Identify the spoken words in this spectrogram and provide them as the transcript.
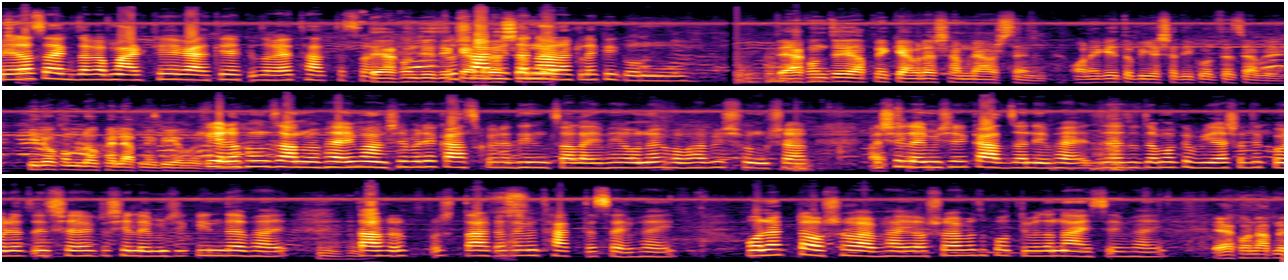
মেয়েরা চায় এক জায়গায় মার খেয়ে গায়ে খেয়ে এক জায়গায় থাকতে চায়। তো এখন যে যে তো ক্যামেরার সামনে না রাখলে কি করব? তো এখন যে আপনি ক্যামেরার সামনে আসছেন অনেকেই তো বিয়ে শাদী করতে চাবে। কি রকম লোক হলে আপনি বিয়ে বসবেন? কীরকম জানবে ভাই? মানুষের বাড়ি কাজ করে দিন চালাই ভাই অনেক অভাবী সংসার। আচ্ছা। সেলাই মেশিনের কাজ জানি ভাই যে যদি আমাকে বিয়ে সাথে করে সে একটা সেলাই মেশিন কিনতে দেয় ভাই তার তার কাছে আমি থাকতে চাই ভাই। অনেকটা অসহায় ভাই অসহায় তো প্রতিবেদন আইছে ভাই। এখন আপনি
